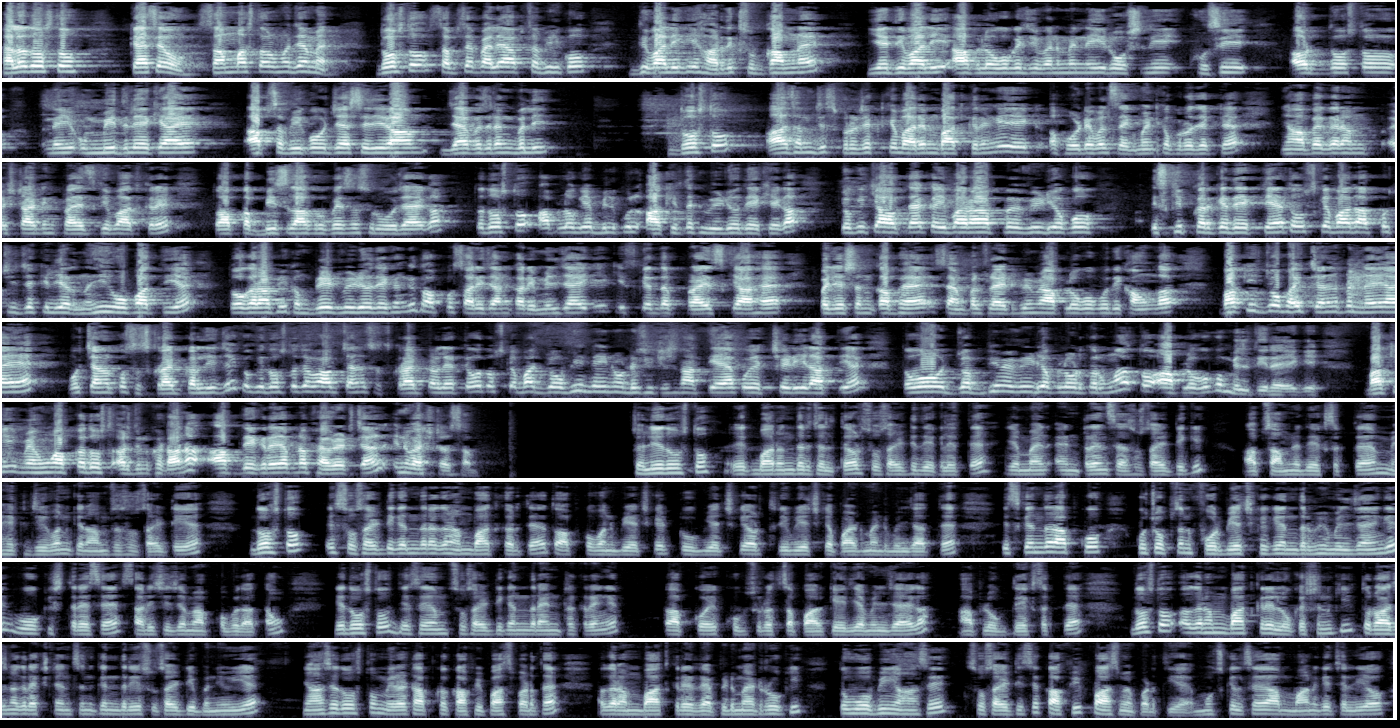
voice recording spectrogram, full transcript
Hello दोस्तों, कैसे हो? सब मस्त और मज़े में? दोस्तों, सबसे पहले आप सभी को दिवाली की हार्दिक शुभकामनाएँ। ये दिवाली आप लोगों के जीवन में नई रोशनी, खुशी और दोस्तों, नई उम्मीद लेके आए। आप सभी को जय श्री राम, जय बजरंग बली। दोस्तों, आज हम जिस प्रोजेक्ट के बारे में बात करेंगे एक अफोर्डेबल सेगमेंट का प्रोजेक्ट है। यहाँ पे अगर हम स्टार्टिंग प्राइस की बात करें तो आपका 20 लाख रुपए से शुरू हो जाएगा। तो दोस्तों, आप लोग ये बिल्कुल आखिर तक वीडियो देखेगा क्योंकि क्या होता है, कई बार आप वीडियो को स्किप करके देखते हैं तो उसके बाद आपको चीज़ें क्लियर नहीं हो पाती है तो अगर आप ये कंप्लीट वीडियो देखेंगे तो आपको सारी जानकारी मिल जाएगी कि इसके अंदर प्राइस क्या है पोजिशन कब है सैंपल फ़्लाइट भी मैं आप लोगों को दिखाऊँगा। बाकी जो भाई चैनल पर नए आए हैं, वो चैनल को सब्सक्राइब कर लीजिए, क्योंकि दोस्तों जब आप चैनल सब्सक्राइब कर लेते हो तो उसके बाद जो भी नई नोटिफिकेशन आती है या कोई अच्छी डील आती है तो वो जब भी मैं वीडियो अपलोड करूँगा तो आप लोगों को मिलती रहेगी। बाकी मैं हूँ आपका दोस्त अर्जुन खटाना, आप देख रहे हैं अपना फेवरेट चैनल इन्वेस्टर सब चलिए दोस्तों, एक बार अंदर चलते हैं और सोसाइटी देख लेते हैं। ये मेन एंट्रेंस है सोसाइटी की। आप सामने देख सकते हैं, महक जीवन के नाम से सोसाइटी है। दोस्तों, इस सोसाइटी के अंदर अगर हम बात करते हैं तो आपको one B H K two B H K और three B H K apartment मिल जाते हैं। इसके अंदर आपको कुछ ऑप्शन फोर बी एच के अंदर भी मिल जाएँगे। वो किस तरह से है, सारी चीज़ें मैं आपको बताता हूँ। ये दोस्तों, जैसे हम सोसाइटी के अंदर एंटर करेंगे तो आपको एक खूबसूरत सा पार्क एरिया मिल जाएगा। आप लोग देख सकते हैं। दोस्तों, अगर हम बात करें लोकेशन की तो राजनगर एक्सटेंशन के अंदर ये सोसाइटी बनी हुई है। यहाँ से दोस्तों, मेरठ आपका काफ़ी पास पड़ता है। अगर हम बात करें रैपिड मेट्रो की तो वो भी यहाँ से सोसाइटी से काफ़ी पास में पड़ती है। मुश्किल से आप मान के चलिए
